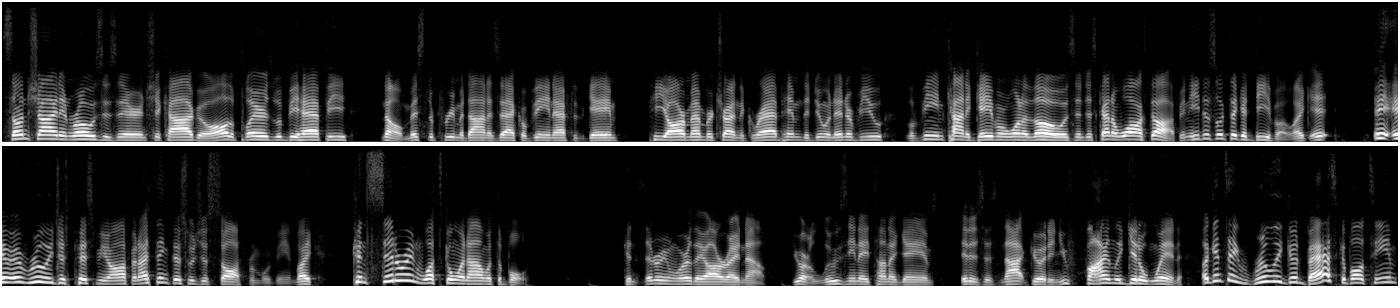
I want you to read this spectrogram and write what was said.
sunshine and roses there in Chicago. All the players would be happy. No, Mr. Prima Donna Zach LaVine after the game, PR member trying to grab him to do an interview. LaVine kind of gave him one of those and just kind of walked off, and he just looked like a diva. Like it, it, it really just pissed me off, and I think this was just soft from LaVine. Like considering what's going on with the Bulls, considering where they are right now, you are losing a ton of games. It is just not good. And you finally get a win against a really good basketball team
